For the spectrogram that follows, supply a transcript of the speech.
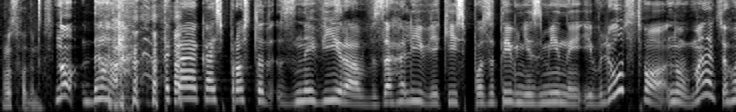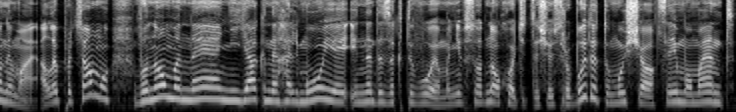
розходимося. Ну да, така якась просто зневіра взагалі в якісь позитивні зміни і в людство. Ну в мене цього немає. Але при цьому воно мене ніяк не гальмує і не дезактивує. Мені все одно хочеться щось робити, тому що цей момент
